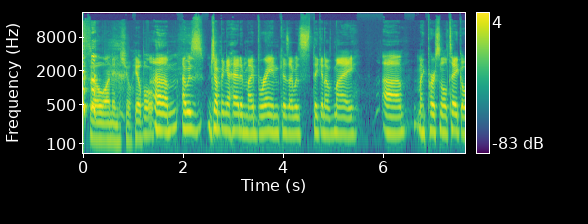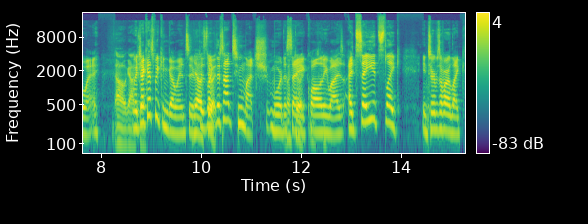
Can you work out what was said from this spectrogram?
so unenjoyable. um i was jumping ahead in my brain because i was thinking of my uh my personal takeaway oh god. which I guess we can go into because like it. there's not too much more to Let's say it, let's do it. quality wise. I'd say it's like in terms of our like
